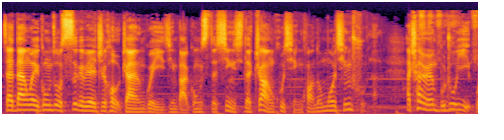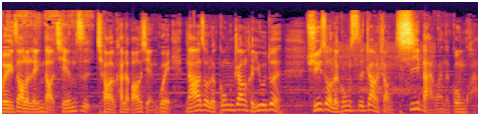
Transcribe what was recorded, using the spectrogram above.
在单位工作四个月之后，张恩贵已经把公司的信息的账户情况都摸清楚了。他趁人不注意，伪造了领导签字，撬开了保险柜，拿走了公章和 U 盾，取走了公司账上七百万的公款。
